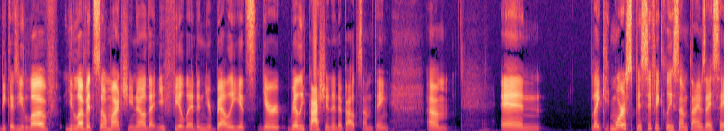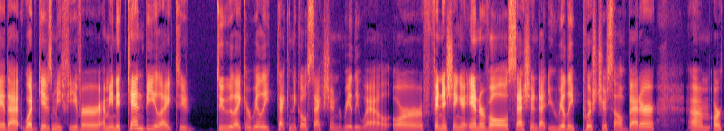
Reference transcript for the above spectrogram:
because you love you love it so much, you know, that you feel it in your belly. It's you're really passionate about something, um, and like more specifically sometimes i say that what gives me fever i mean it can be like to do like a really technical section really well or finishing an interval session that you really pushed yourself better um, or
